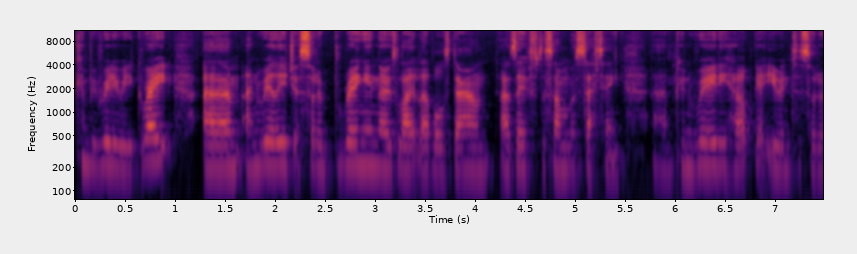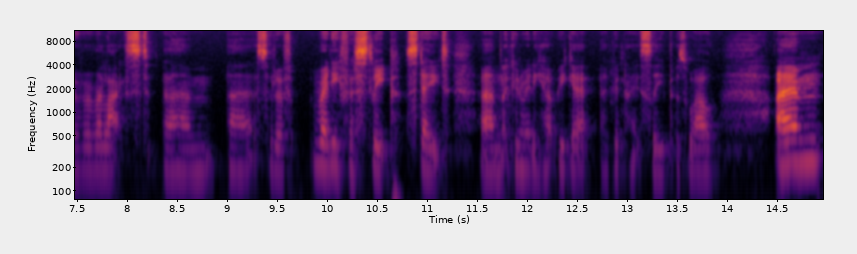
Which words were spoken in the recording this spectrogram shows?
can be really really great um, and really just sort of bringing those light levels down as if the sun was setting um, can really help get you into sort of a relaxed um, uh, sort of ready for sleep state um, that can really help you get a good night's sleep as well. Um,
